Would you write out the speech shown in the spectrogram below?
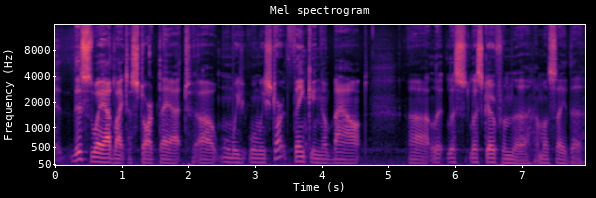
this is the way I'd like to start that. Uh, when we when we start thinking about uh, let, us let's, let's go from the I'm gonna say the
